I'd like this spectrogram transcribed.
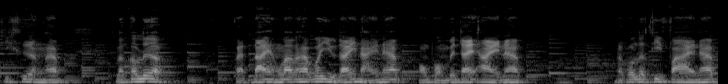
ที่เครื่องนะครับ แล้วก็เลือกแฟลชไดร์ของเรานะครับ ว่าอยู่ไดร์ไหนนะครับ ของผมเป็นไดร์ไอนะครับ แล้วก็เลือกที่ไฟล์นะครับ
